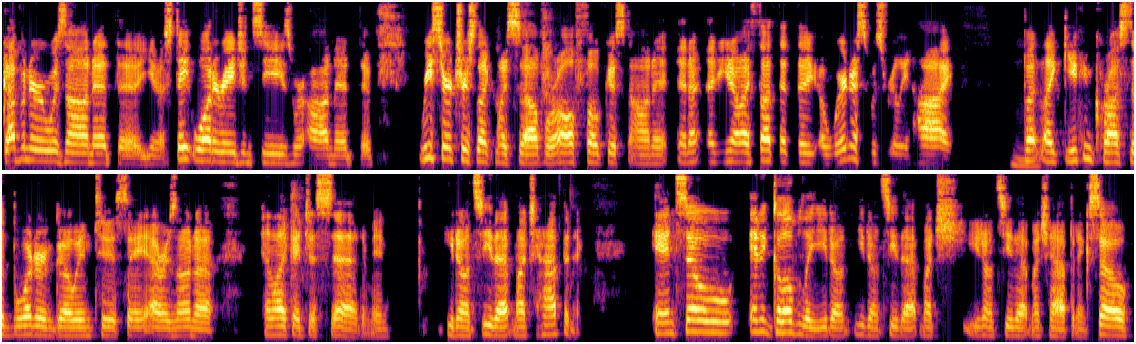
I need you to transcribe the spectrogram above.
governor was on it, the you know state water agencies were on it, the researchers like myself were all focused on it, and, I, and you know I thought that the awareness was really high but hmm. like you can cross the border and go into say Arizona, and like I just said, I mean, you don't see that much happening. And so, and globally, you don't you don't see that much you don't see that much happening. So,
